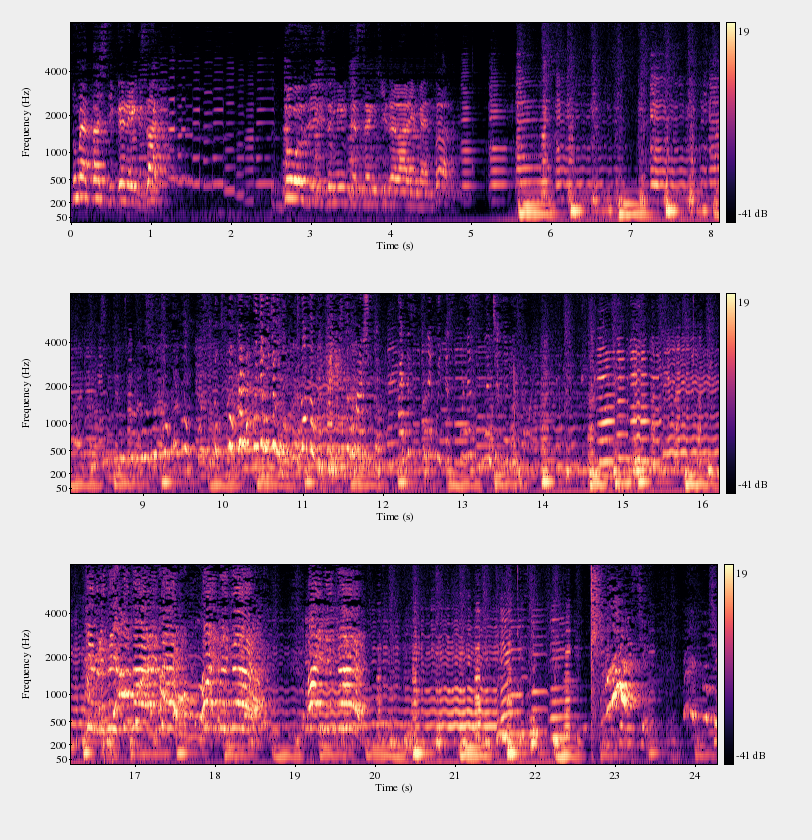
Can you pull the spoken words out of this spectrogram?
Dumneata știi că în exact 20 de minute se închide la alimentar? Ce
